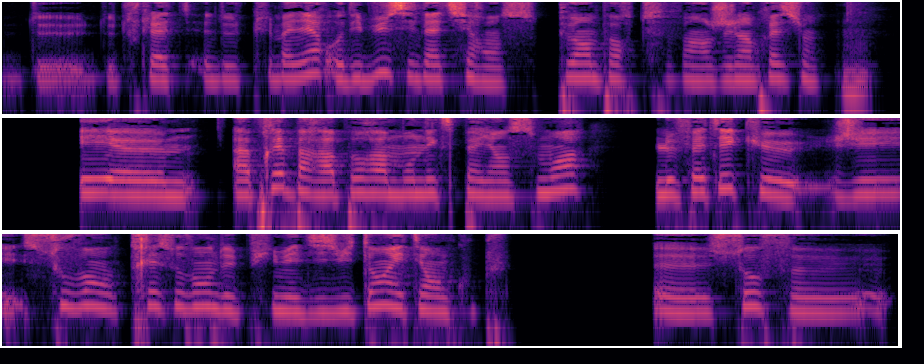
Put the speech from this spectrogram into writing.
de, de, toute la- de toutes les manières, au début, c'est une attirance, peu importe, enfin, j'ai l'impression. Mm. Et euh, après, par rapport à mon expérience, moi, le fait est que j'ai souvent, très souvent, depuis mes 18 ans, été en couple. Euh, sauf euh,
